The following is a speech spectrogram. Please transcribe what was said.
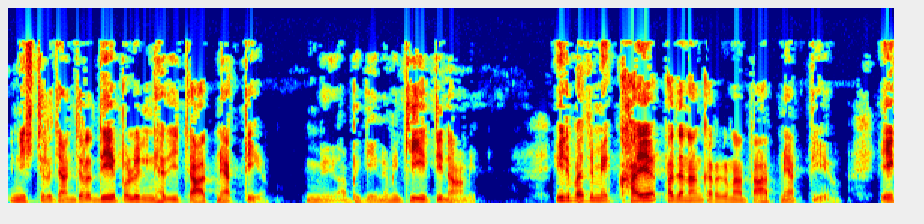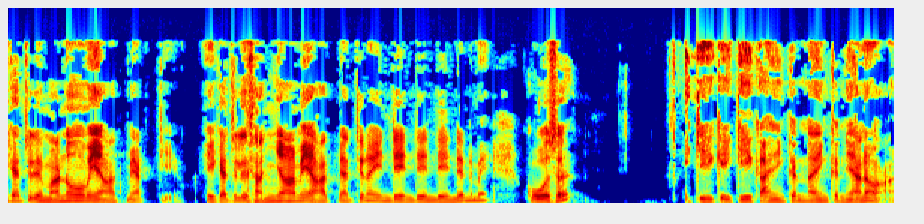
නිශ්චල චංචල දීපවල වලින් හැදිච්ච ආත්මයක් තියෙනවා. මේ අපි කියන මේ කීර්ති නාමේ. ඊට පස්සේ මේ කය පදනම් කරගෙන ආත්මයක් තියෙනවා. ඒක ඇතුලේ මනෝමය ආත්මයක් තියෙනවා. ඒක ඇතුලේ සංඥාමය ආත්මයක් තියෙනවා. ඉන්නේ ඉන්නේ ඉන්නේ මේ කෝෂ එක එක එක එක අයින් කරන අයින් කරන යනවා.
